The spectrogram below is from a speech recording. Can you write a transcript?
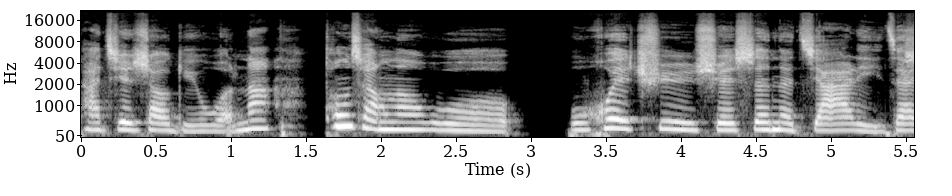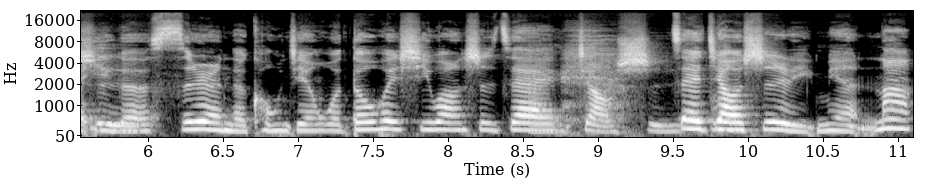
他介绍给我。那通常呢，我不会去学生的家里，在一个私人的空间，我都会希望是在教室，在教室里面。那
